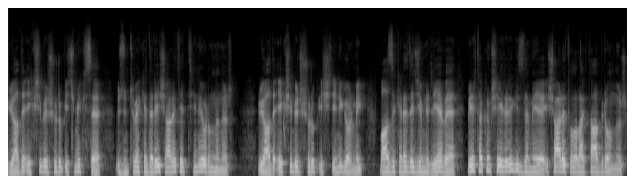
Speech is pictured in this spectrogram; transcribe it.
Rüyada ekşi bir şurup içmek ise üzüntü ve kedere işaret ettiğine yorumlanır. Rüyada ekşi bir şurup içtiğini görmek bazı kere de cimriliğe ve bir takım şeyleri gizlemeye işaret olarak tabir olunur.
